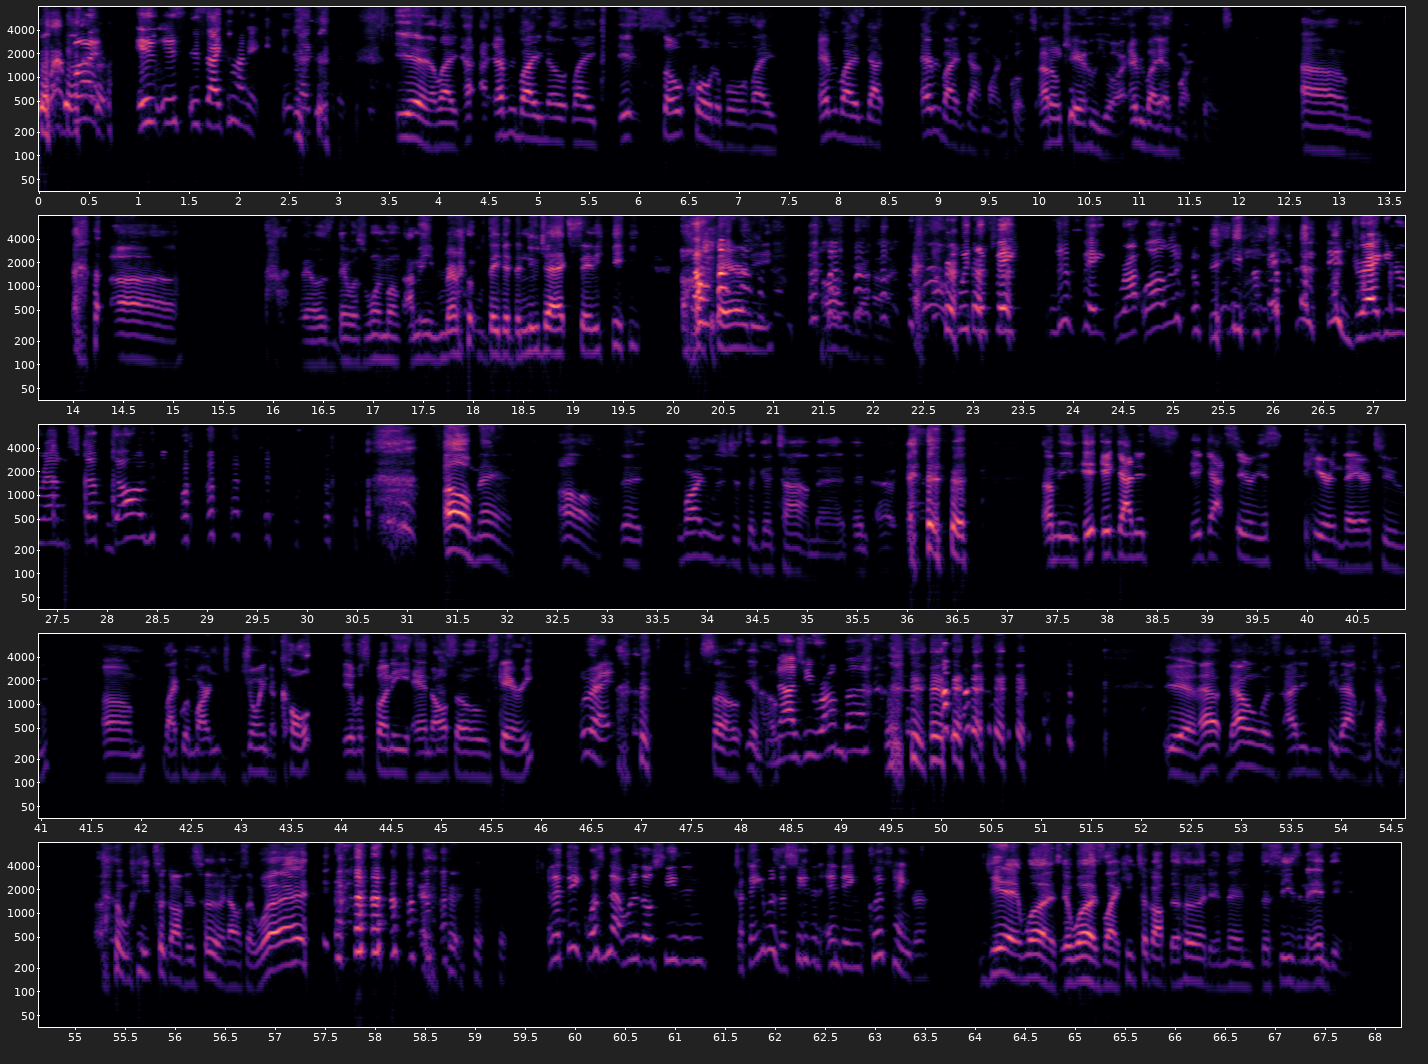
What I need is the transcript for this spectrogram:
but it, it's it's iconic. It's iconic. Yeah, like everybody know, like it's so quotable. Like everybody's got everybody's got Martin quotes. I don't care who you are. Everybody has Martin quotes. Um, uh, there was there was one moment. I mean, remember they did the New Jack City uh, parody. oh God! with the fake the fake Rottweiler. He's dragging around a stuffed dog. oh man, oh, the, Martin was just a good time, man. And uh, I mean, it, it got its it got serious here and there too. Um, like when Martin joined a cult, it was funny and also scary. Right. so you know, Najee Ramba. yeah, that that one was I didn't see that one coming. when he took off his hood, I was like, "What?" and I think wasn't that one of those season? I think it was a season-ending cliffhanger. Yeah, it was. It was like he took off the hood, and then the season ended,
